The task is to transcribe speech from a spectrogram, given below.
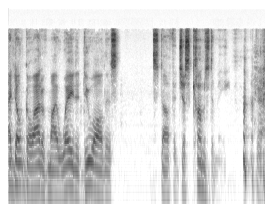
I don't go out of my way to do all this stuff. It just comes to me. Yeah.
